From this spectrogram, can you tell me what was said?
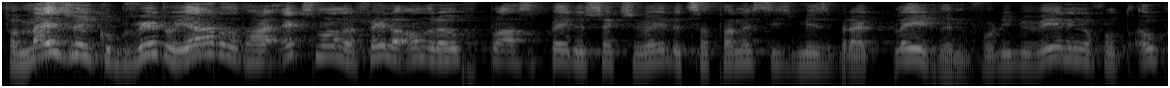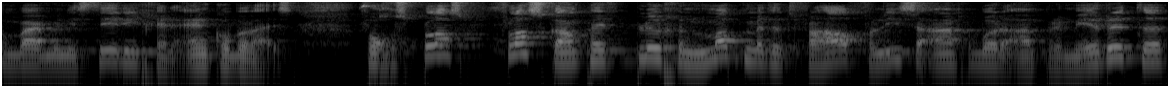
Van Meiswinkel beweert al jaren dat haar ex-man en vele andere hooggeplaatste pedoseksuelen het satanistisch misbruik pleegden. Voor die beweringen vond het Openbaar Ministerie geen enkel bewijs. Volgens Vlaskamp heeft Plug een map met het verhaal verliezen aangeboden aan premier Rutte,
